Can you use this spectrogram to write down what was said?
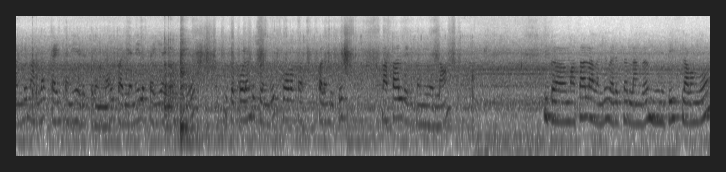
வந்து நல்லா ஃப்ரை பண்ணி எடுத்துருங்க. இப்போ அது எண்ணெயில் ஃப்ரை ஆகிடுச்சு இப்போ குழம்புக்கு வந்து கோவக்காய் குழம்புக்கு மசால் ரெடி பண்ணிடலாம். இப்போ மசாலா வந்து வறுத்துடலாங்க. மூணு பீஸ் லவங்கம்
